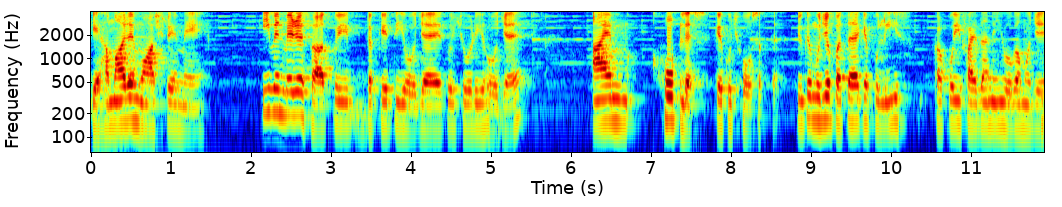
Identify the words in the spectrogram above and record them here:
کہ ہمارے معاشرے میں ایون میرے ساتھ کوئی ڈکیتی ہو جائے، کوئی چوری ہو جائے آئی ایم ہوپ لیس کہ کچھ ہو سکتا ہے۔ کیونکہ مجھے پتہ ہے کہ پولیس کا کوئی فائدہ نہیں ہوگا مجھے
